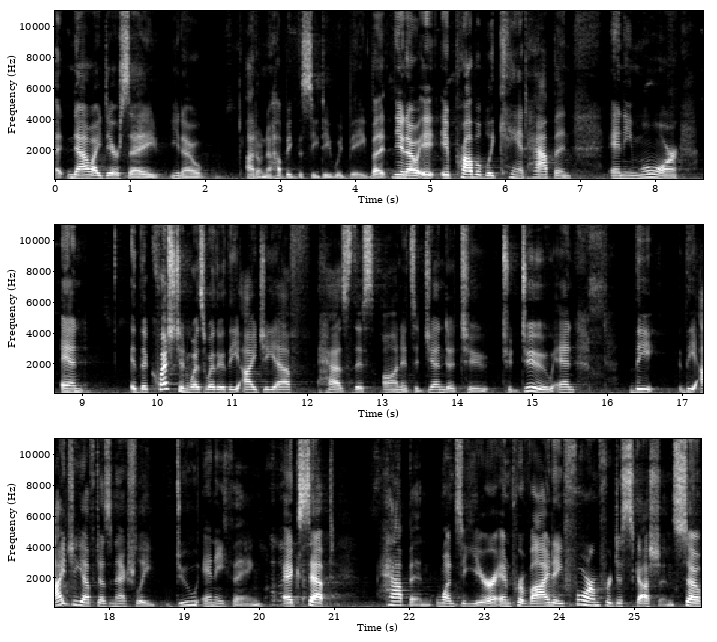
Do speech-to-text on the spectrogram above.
Uh, Now I dare say, you know, I don't know how big the CD would be, but you know, it, it probably can't happen anymore. And the question was whether the IGF has this on its agenda to, to do. And the, the IGF doesn't actually do anything except happen once a year and provide a forum for discussion. So,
